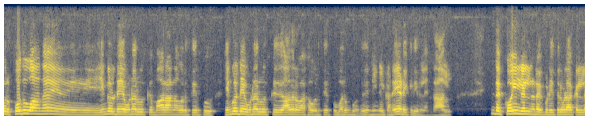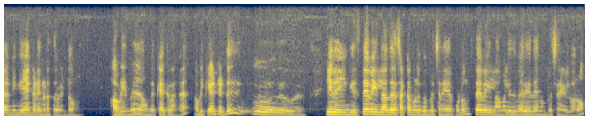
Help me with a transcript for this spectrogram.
ஒரு பொதுவான எங்களுடைய உணர்வுக்கு மாறான ஒரு தீர்ப்பு எங்களுடைய உணர்வுக்கு ஆதரவாக ஒரு தீர்ப்பு வரும்போது நீங்கள் கடையடைக்கிறீர்கள் என்றால் இந்த கோயில்கள் நடக்கக்கூடிய திருவிழாக்கள்ல நீங்க ஏன் கடை நடத்த வேண்டும்? அப்படின்னு அவங்க கேட்குறாங்க அப்படி கேட்டுட்டு இது இங்கு தேவையில்லாத சட்டம் ஒழுங்கு பிரச்சனை ஏற்படும். தேவையில்லாமல் இது வேற ஏதேனும் பிரச்சனைகள் வரும்.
